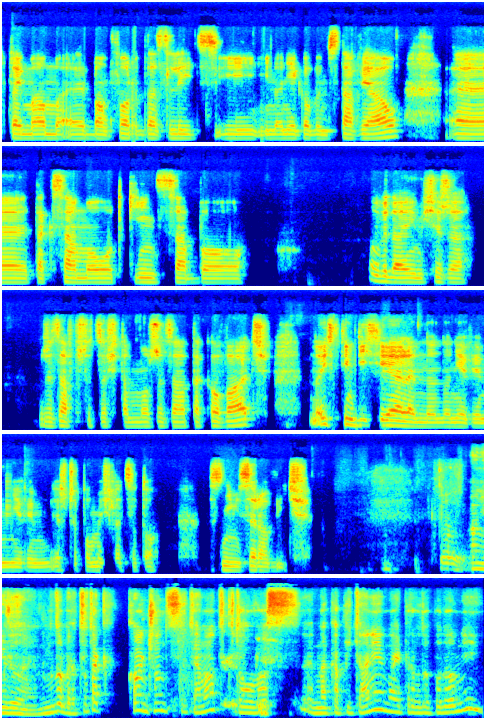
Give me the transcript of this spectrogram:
Tutaj mam e, Bamforda z Leeds i, i na niego bym stawiał. E, tak samo Watkinsa, bo no, wydaje mi się, że, że zawsze coś tam może zaatakować. No i z tym DCL-em, no, no nie wiem, nie wiem, jeszcze pomyślę, co to z nim zrobić. No, nie rozumiem. No dobra, to tak kończąc temat, kto u Was na kapitanie najprawdopodobniej?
